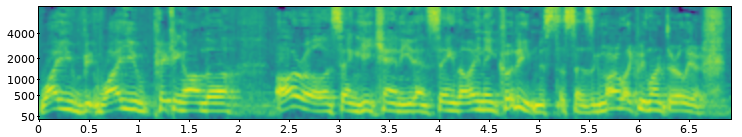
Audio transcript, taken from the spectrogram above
Why are you why are you picking on the Aral and saying he can't eat and saying the Einin could eat, says the Gemara like we learned earlier. It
